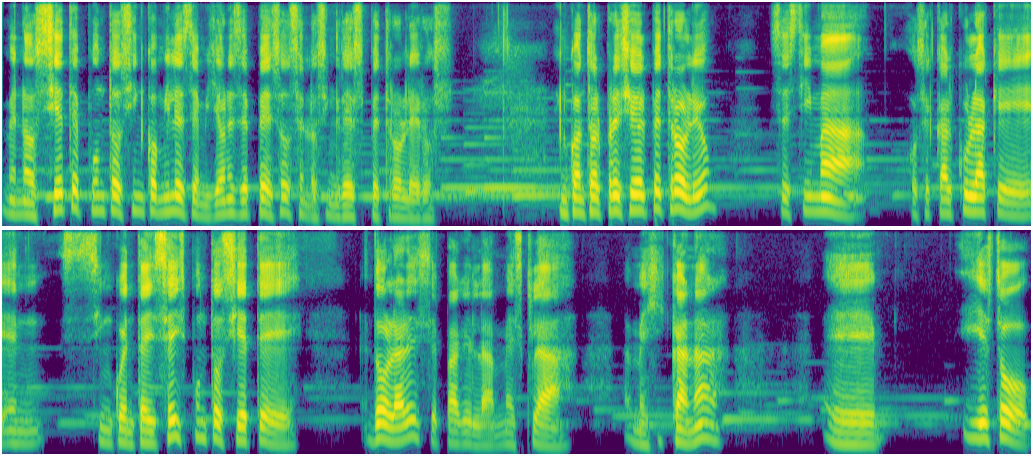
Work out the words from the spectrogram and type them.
menos 7.5 miles de millones de pesos en los ingresos petroleros. En cuanto al precio del petróleo, se estima o se calcula que en 56.7 dólares se pague la mezcla mexicana eh, y esto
